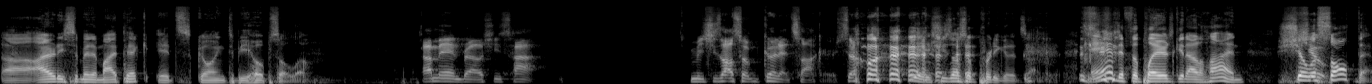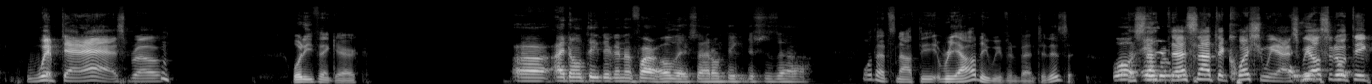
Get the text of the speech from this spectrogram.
Uh, I already submitted my pick. It's going to be Hope Solo. I'm in, bro. She's hot. I mean, she's also good at soccer. So Yeah, she's also pretty good at soccer. And if the players get out of line, she'll She'll- assault them. whip that ass, bro. What do you think, Eric? Uh, I don't think they're gonna fire Ole, so I don't think this is uh. Well, that's not the reality we've invented, is it? Well, That's not, the- that's not the question we asked. We also don't think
